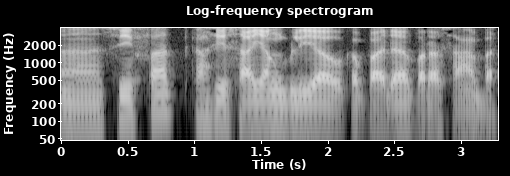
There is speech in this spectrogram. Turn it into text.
uh, sifat kasih sayang beliau kepada para sahabat.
